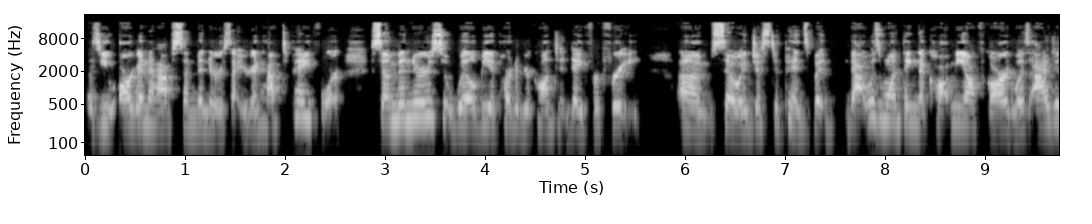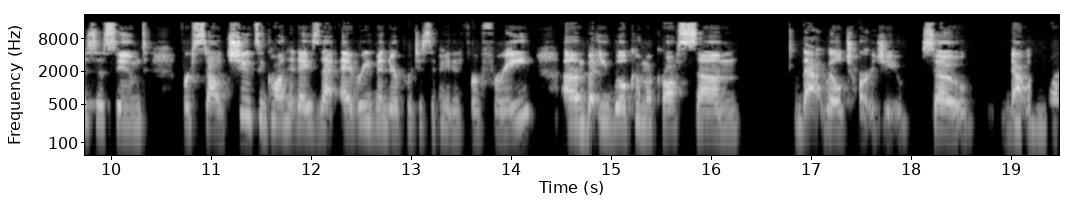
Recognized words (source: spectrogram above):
because you are going to have some vendors that you're going to have to pay for. Some vendors will be a part of your content day for free. Um, so it just depends. But that was one thing that caught me off guard was I just assumed for styled shoots and content days that every vendor participated for free. Um, but you will come across some that will charge you. So that was mm-hmm. one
